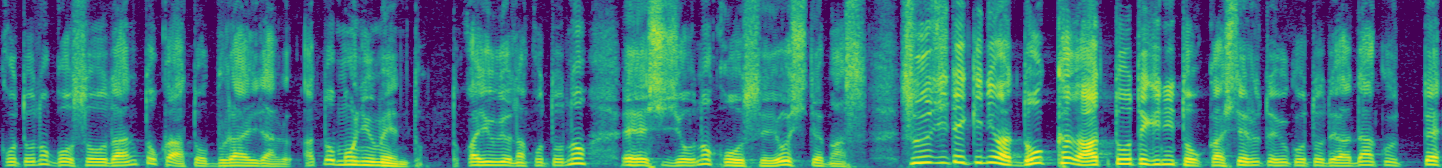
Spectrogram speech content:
ことのご相談とかあとブライダルあとモニュメント。とかいうようなことの、え市場の構成をしてます数字的にはどっかが圧倒的に特化しているということではなくって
